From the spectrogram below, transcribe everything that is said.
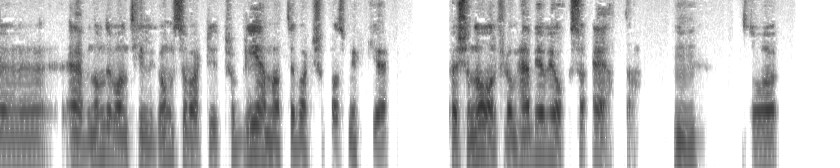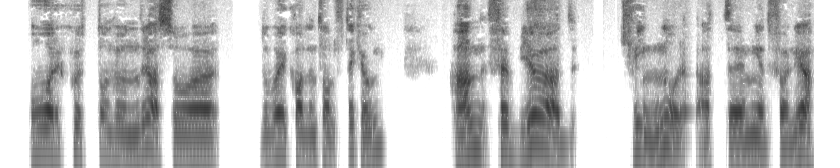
Eh, även om det var en tillgång så var det ett problem att det var så pass mycket personal, för de här behöver ju också äta. Mm. Så år 1700 så då var ju Karl XII kung. Han förbjöd kvinnor att eh, medfölja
